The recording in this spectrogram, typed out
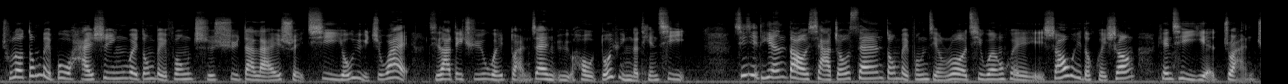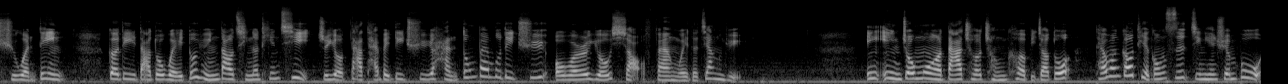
除了东北部还是因为东北风持续带来水汽有雨之外，其他地区为短暂雨后多云的天气。星期天到下周三，东北风减弱，气温会稍微的回升，天气也转趋稳定。各地大多为多云到晴的天气，只有大台北地区和东半部地区偶尔有小范围的降雨。因应周末搭车乘客比较多。台湾高铁公司今天宣布，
